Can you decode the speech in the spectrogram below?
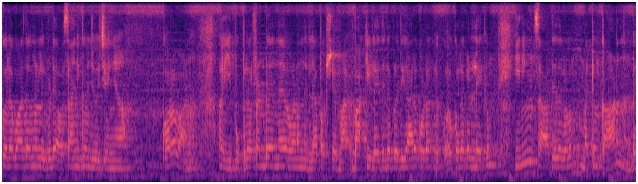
കൊലപാതകങ്ങൾ ഇവിടെ അവസാനിക്കുമെന്ന് ചോദിച്ചു കഴിഞ്ഞാൽ കുറവാണ്. ഈ പോപ്പുലർ ഫ്രണ്ട് തന്നെ വേണമെന്നില്ല. പക്ഷേ ബാക്കിയുള്ള ഇതിന്റെ പ്രതികാര കൊലകളിലേക്കും ഇനിയും സാധ്യതകളും മറ്റും കാണുന്നുണ്ട്.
